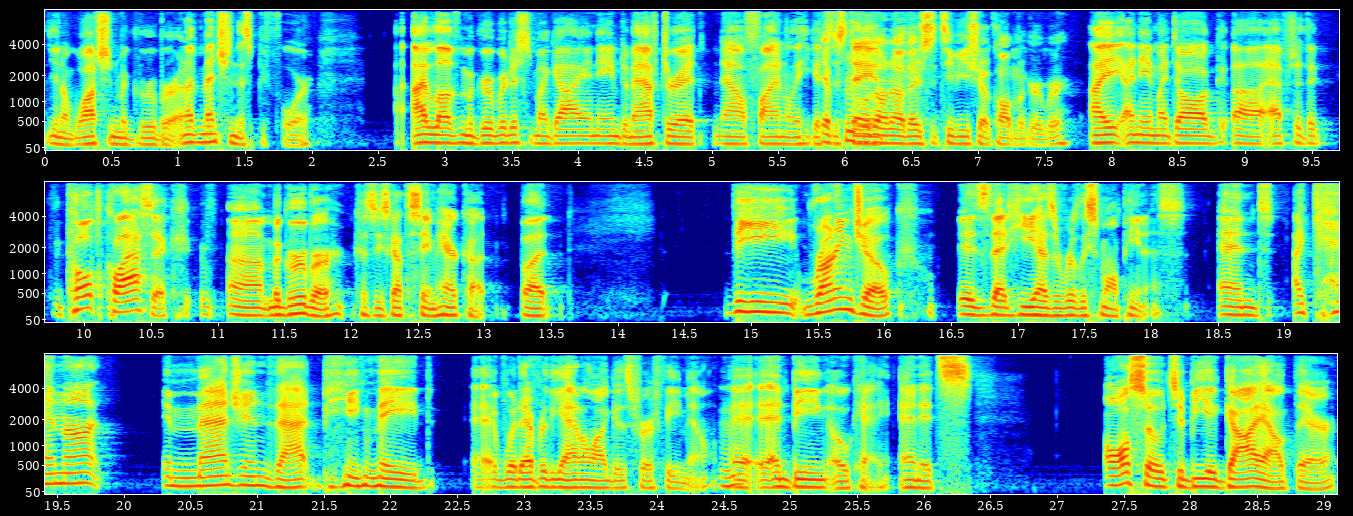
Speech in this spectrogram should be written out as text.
you know, watching MacGruber, and I've mentioned this before. I love MacGruber. This is my guy. I named him after it. Now finally he gets Yeah, to for people stay. don't know, there's a TV show called MacGruber. I, I named my dog uh, after the, the cult classic uh, MacGruber because he's got the same haircut. But the running joke is that he has a really small penis, and I cannot imagine that being made, uh, whatever the analog is for a female, a- and being okay. And it's also to be a guy out there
